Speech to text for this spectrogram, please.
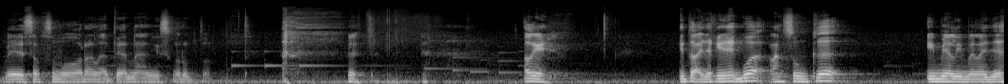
besok semua orang latihan nangis koruptor. Oke. Okay. itu aja kayaknya. Gue langsung ke email-email aja.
